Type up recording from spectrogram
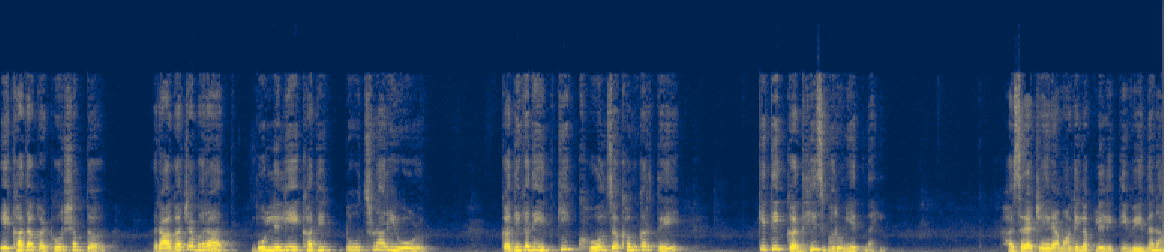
एखादा कठोर शब्द रागाच्या भरात बोललेली एखादी टोचणारी ओळ कधीकधी इतकी खोल जखम करते की ती कधीच भरून येत नाही. हसऱ्या चेहऱ्यामागे लपलेली ती वेदना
